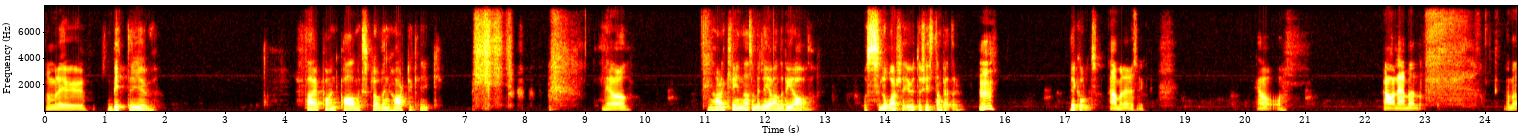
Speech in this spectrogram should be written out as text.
Ja, men det är ju... Bitterljuv. Five point palm exploding heart teknik. Ja. Den har en kvinna som blir levande begravd. Och slår sig ut ur kistan Peter. Mm. Det är coolt. Ja, men det är snyggt. Ja. Ja, nej men... Nej, men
